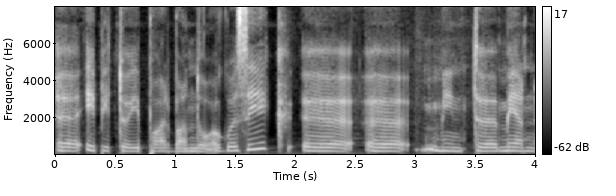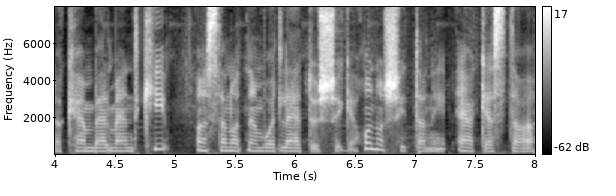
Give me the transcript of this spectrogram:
ö, építőiparban dolgozik, ö, ö, mint mérnök ember ment ki, aztán ott nem volt lehetősége honosítani, elkezdte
